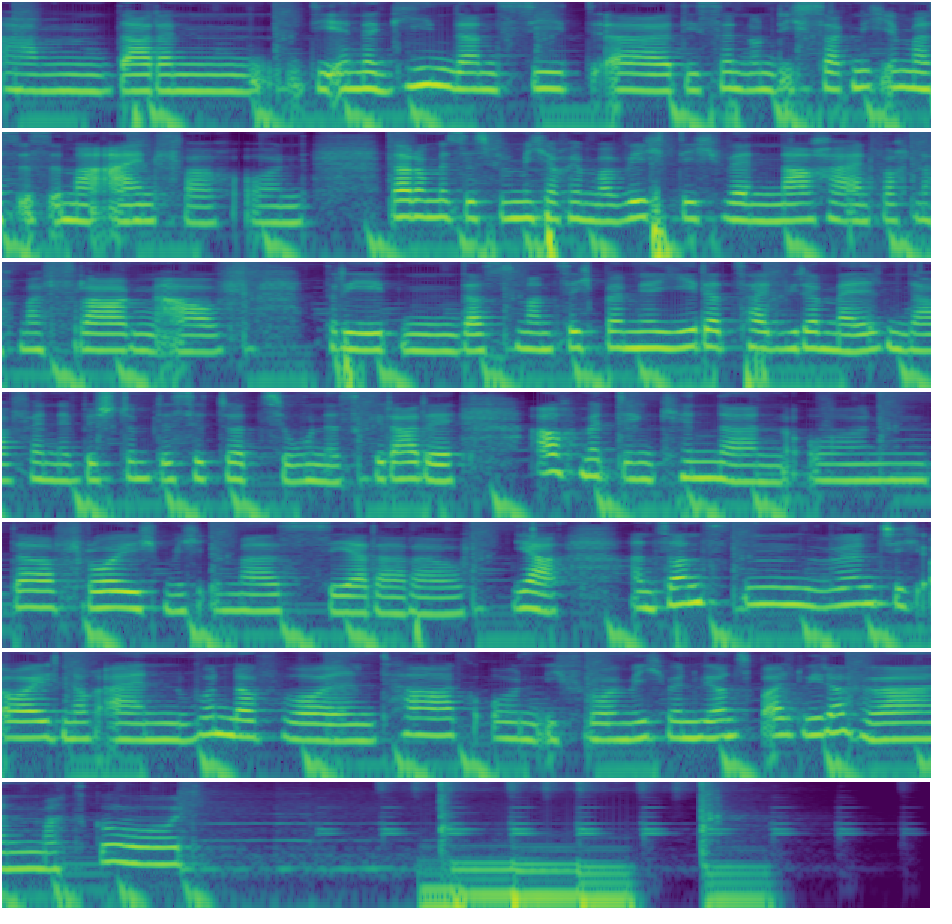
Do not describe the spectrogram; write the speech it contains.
ähm, da dann die Energien dann sieht, äh, die sind. Und ich sage nicht immer, es ist immer einfach. Und darum ist es für mich auch immer wichtig, wenn nachher einfach nochmal Fragen auftreten, dass man sich bei mir jederzeit wieder melden darf, wenn eine bestimmte Situation ist, gerade auch mit den Kindern. Und da freue ich mich immer sehr darauf. Ja, ansonsten wünsche ich euch noch einen wundervollen Tag und ich freue mich, wenn wir uns bald wieder hören. Macht's gut!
